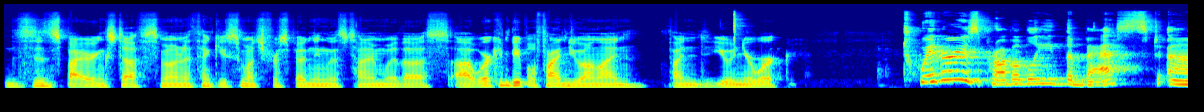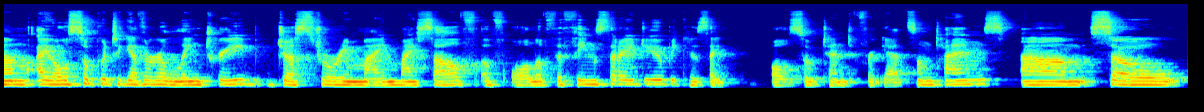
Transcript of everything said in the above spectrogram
this is inspiring stuff, Simona. Thank you so much for spending this time with us. Uh, where can people find you online? Find you and your work. Twitter is probably the best. Um, I also put together a link tree just to remind myself of all of the things that I do because I also tend to forget sometimes. Um, so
